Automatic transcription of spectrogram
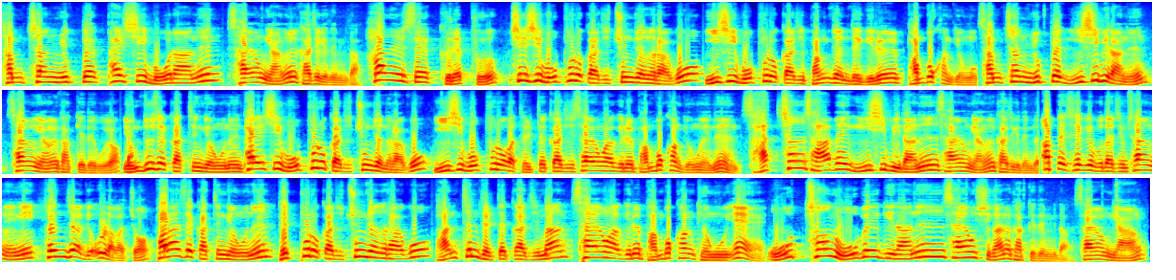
3,685라는 사용량을 가지게 됩니다. 하늘색 그래프 75%까지 충전을 하고 25%까지 방전되기를 반복한 경우 3,620이라는 사용량을 갖게 되고요. 연두색 같은 경우는 85%까지 충전을 하고 25%가 될 때까지 사용하기를 반복한 경우에는 4,420이라는 사용량을 가지게 됩니다. 앞에 세 개보다 지금 사용량이 현저하게 올라갔죠. 파란색 같은 경우는 100%까지 충전을 하고 반틈 될 때까지만 사용하기를 반복한 경우에 5,500이라는 사용 시간을 갖게 됩니다. 사용량.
